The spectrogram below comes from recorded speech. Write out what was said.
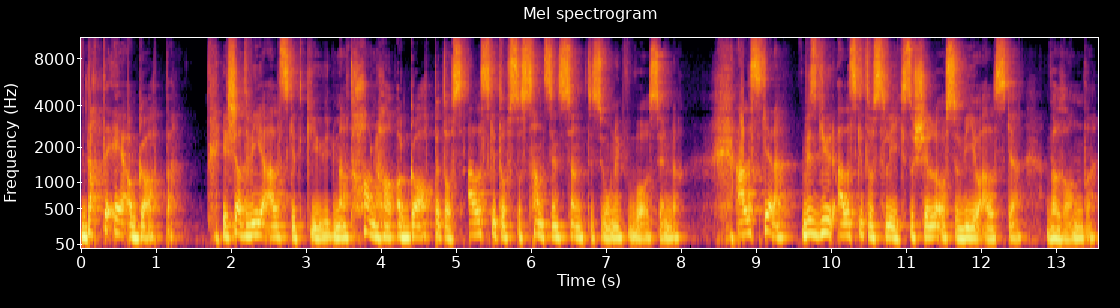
Dette er agape. Ikke at vi har elsket Gud, men at Han har agapet oss, elsket oss og sendt sin sønn til soning for våre synder. Elsker det. Hvis Gud elsket oss slik, så skylder også vi å elske hverandre.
